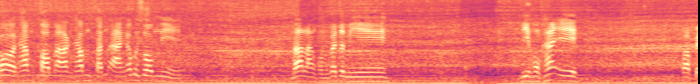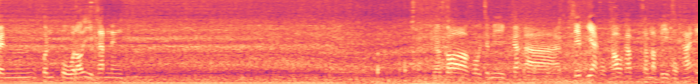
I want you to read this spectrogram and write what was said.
ก็ทำขอบอ่างทำสันอ่างครับผู้ชมนี่ ด้านหลังผมก็จะมี D65A ก็เป็นคนปู่เราอีกคันหนึ่ง แล้วก็คงจะมีคลิปแยกของเขาครับสำหรับ B65A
